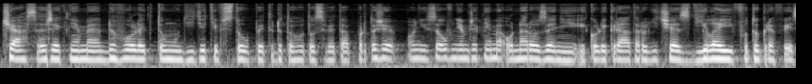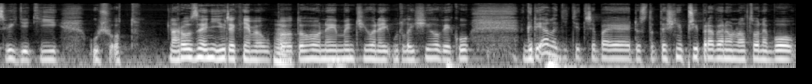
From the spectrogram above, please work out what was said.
čas, řekněme, dovolit tomu dítěti vstoupit do tohoto světa? Protože oni jsou v něm, řekněme, od narození. I kolikrát rodiče sdílejí fotografie svých dětí už od narození, řekněme, úplně hmm. toho nejmenšího, nejútlejšího věku. Kdy ale dítě třeba je dostatečně připraveno na to, nebo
